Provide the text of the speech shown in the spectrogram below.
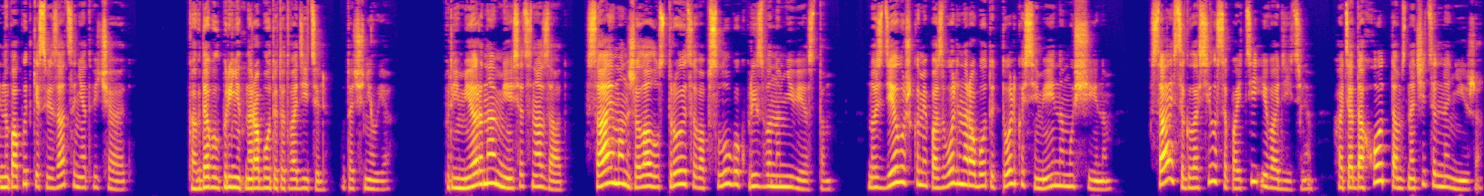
и на попытки связаться не отвечает. «Когда был принят на работу этот водитель?» – уточнил я. «Примерно месяц назад. Саймон желал устроиться в обслугу к призванным невестам. Но с девушками позволено работать только семейным мужчинам. Сай согласился пойти и водителем, хотя доход там значительно ниже.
